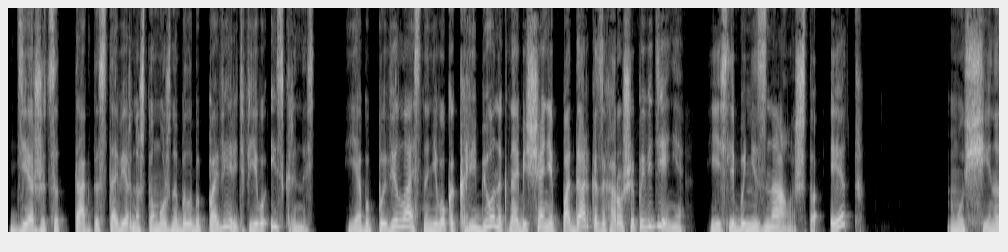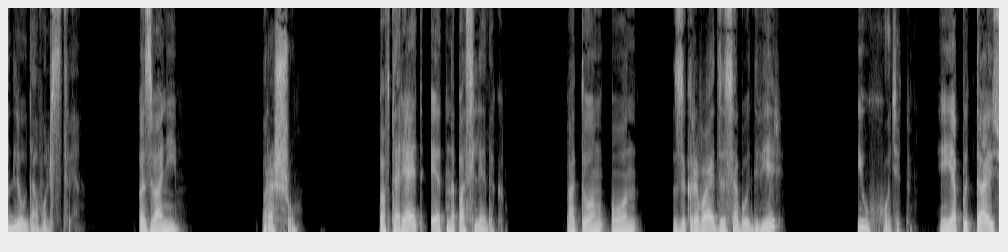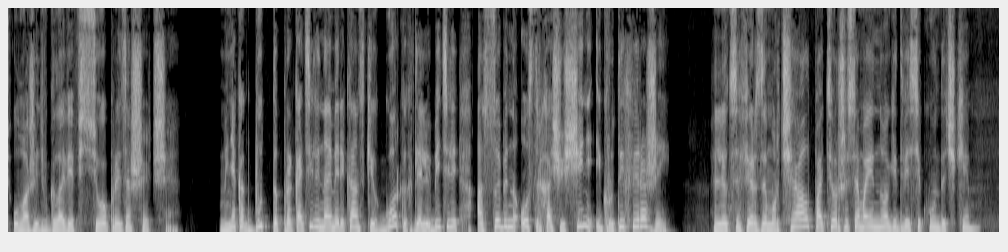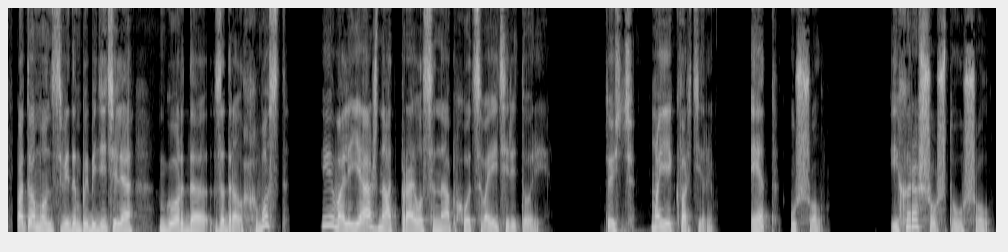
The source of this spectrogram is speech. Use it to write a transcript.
Держится так достоверно, что можно было бы поверить в его искренность. Я бы повелась на него, как ребенок на обещание подарка за хорошее поведение, если бы не знала, что Эд — мужчина для удовольствия. Позвони. Прошу. Повторяет Эд напоследок. Потом он закрывает за собой дверь и уходит. И я пытаюсь уложить в голове все произошедшее. Меня как будто прокатили на американских горках для любителей особенно острых ощущений и крутых виражей. Люцифер замурчал, потершись о мои ноги две секундочки. Потом он с видом победителя гордо задрал хвост и вальяжно отправился на обход своей территории. То есть моей квартиры. Эд ушел. И хорошо, что ушел.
